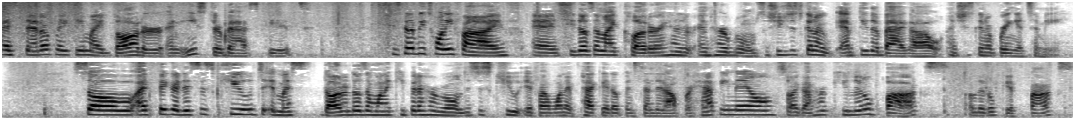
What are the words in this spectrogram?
instead of making my daughter an Easter basket, she's gonna be 25 and she doesn't like clutter in her in her room. So she's just gonna empty the bag out and she's gonna bring it to me. So I figured this is cute if my daughter doesn't want to keep it in her room. This is cute if I want to pack it up and send it out for Happy Mail. So I got her cute little box, a little gift box.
